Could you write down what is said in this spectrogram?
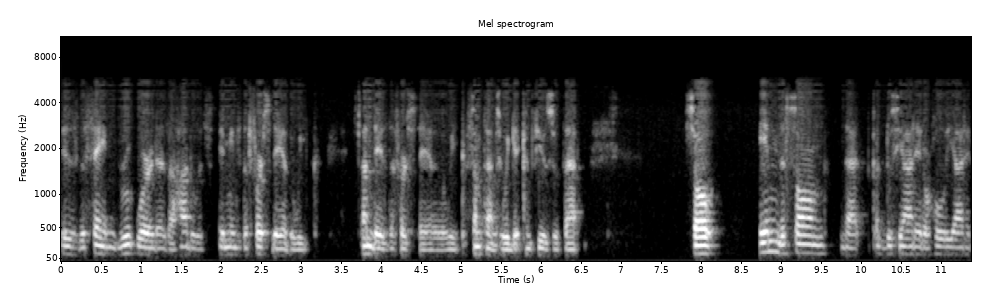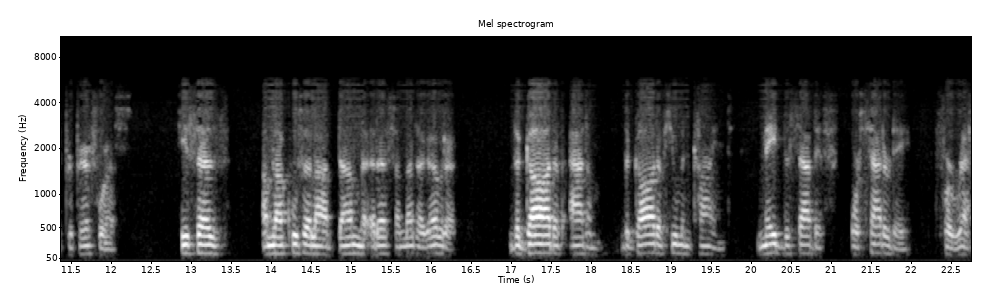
is the same root word as Ahadu. It's, it means the first day of the week. Sunday is the first day of the week. Sometimes we get confused with that. So, in the song that Qaddus Yared or Holy Yared had prepared for us, he says, The God of Adam, the God of humankind, made the Sabbath or Saturday for rest.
